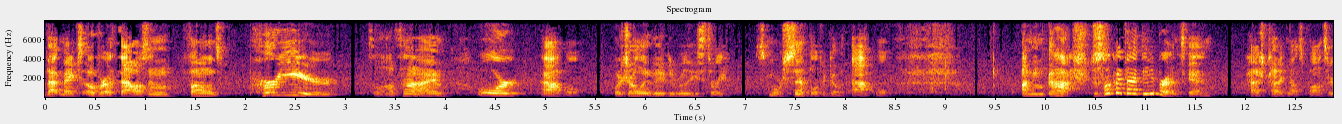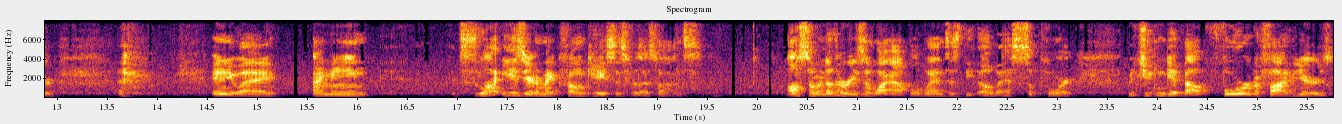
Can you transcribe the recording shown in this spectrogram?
that makes over a thousand phones per year, it's a lot of time, or Apple, which only they release three. It's more simple to go with Apple. I mean, gosh, just look at that dbrand skin. Hashtag not sponsored. anyway, I mean, it's a lot easier to make phone cases for those phones. Also, another reason why Apple wins is the OS support, which you can get about four to five years,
